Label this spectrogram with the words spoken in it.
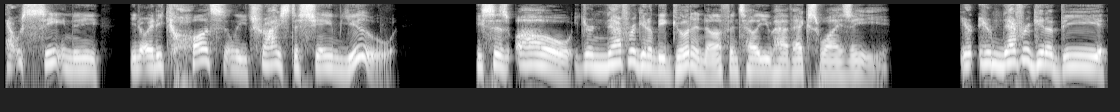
That was Satan. And he, you know, and he constantly tries to shame you. He says, Oh, you're never going to be good enough until you have XYZ. You're, you're never going to be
